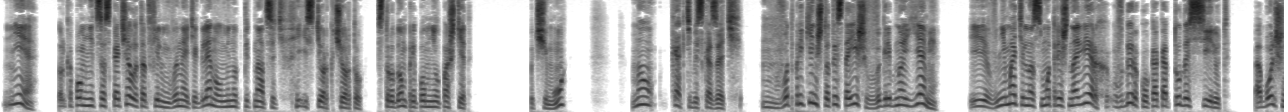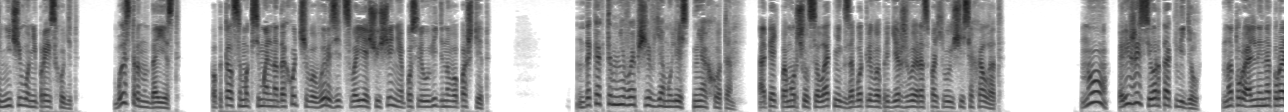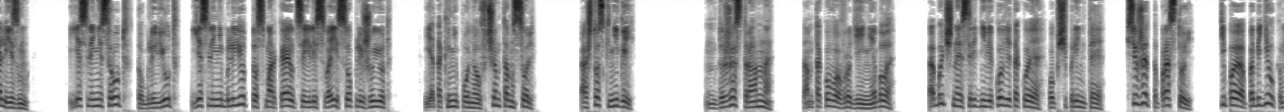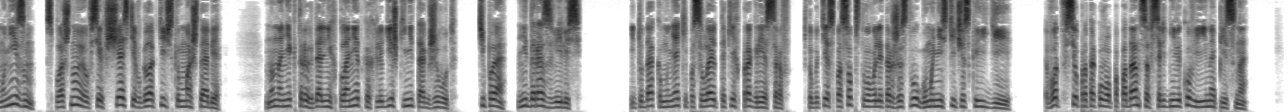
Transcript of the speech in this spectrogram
Не, только, помнится, скачал этот фильм в инете, глянул минут пятнадцать и стер к черту. С трудом припомнил паштет. Почему? Ну, как тебе сказать? Вот прикинь, что ты стоишь в выгребной яме и внимательно смотришь наверх, в дырку, как оттуда серют, а больше ничего не происходит. Быстро надоест? Попытался максимально доходчиво выразить свои ощущения после увиденного паштет. Да как-то мне вообще в яму лезть неохота. Опять поморщился латник, заботливо придерживая распахивающийся халат. «Ну, режиссер так видел. Натуральный натурализм. Если не срут, то блюют, если не блюют, то сморкаются или свои сопли жуют. Я так и не понял, в чем там соль? А что с книгой?» «Даже странно. Там такого вроде и не было. Обычное средневековье такое, общепринятое. Сюжет-то простой. Типа победил коммунизм, сплошное у всех счастье в галактическом масштабе. Но на некоторых дальних планетках людишки не так живут. Типа недоразвились. И туда коммуняки посылают таких прогрессоров, чтобы те способствовали торжеству гуманистической идеи. Вот все про такого попаданца в Средневековье и написано.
